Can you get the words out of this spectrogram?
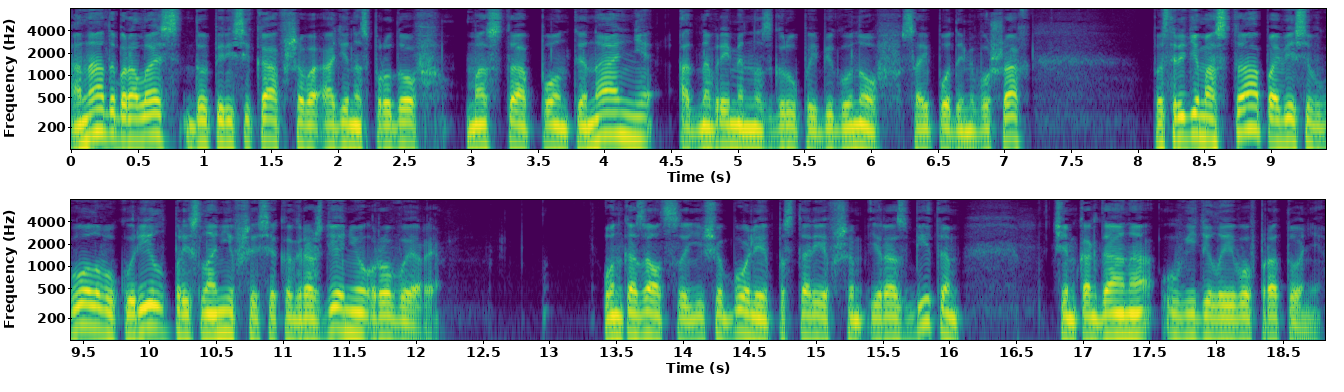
Она добралась до пересекавшего один из прудов моста Понте-Нанни одновременно с группой бегунов с айподами в ушах — Посреди моста, повесив голову, курил прислонившийся к ограждению Роверы. Он казался еще более постаревшим и разбитым, чем когда она увидела его в протоне.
